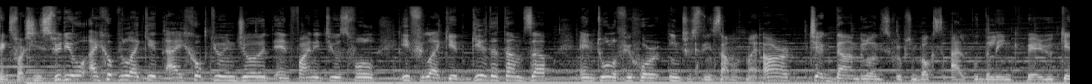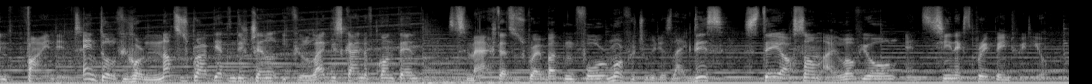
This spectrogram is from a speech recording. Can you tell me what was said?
Thanks for watching this video. I hope you like it. I hope you enjoyed and find it useful. If you like it, give it a thumbs up. And to all of you who are interested in some of my art, check down below in the description box. I'll put the link where you can find it. And to all of you who are not subscribed yet on this channel, if you like this kind of content, smash that subscribe button for more future videos like this. Stay awesome, I love you all, and see you next spray paint video.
